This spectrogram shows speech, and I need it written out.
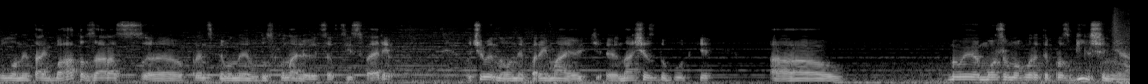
було не так багато. Зараз, в принципі, вони вдосконалюються в цій сфері. Очевидно, вони переймають наші здобутки. Ми можемо говорити про збільшення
